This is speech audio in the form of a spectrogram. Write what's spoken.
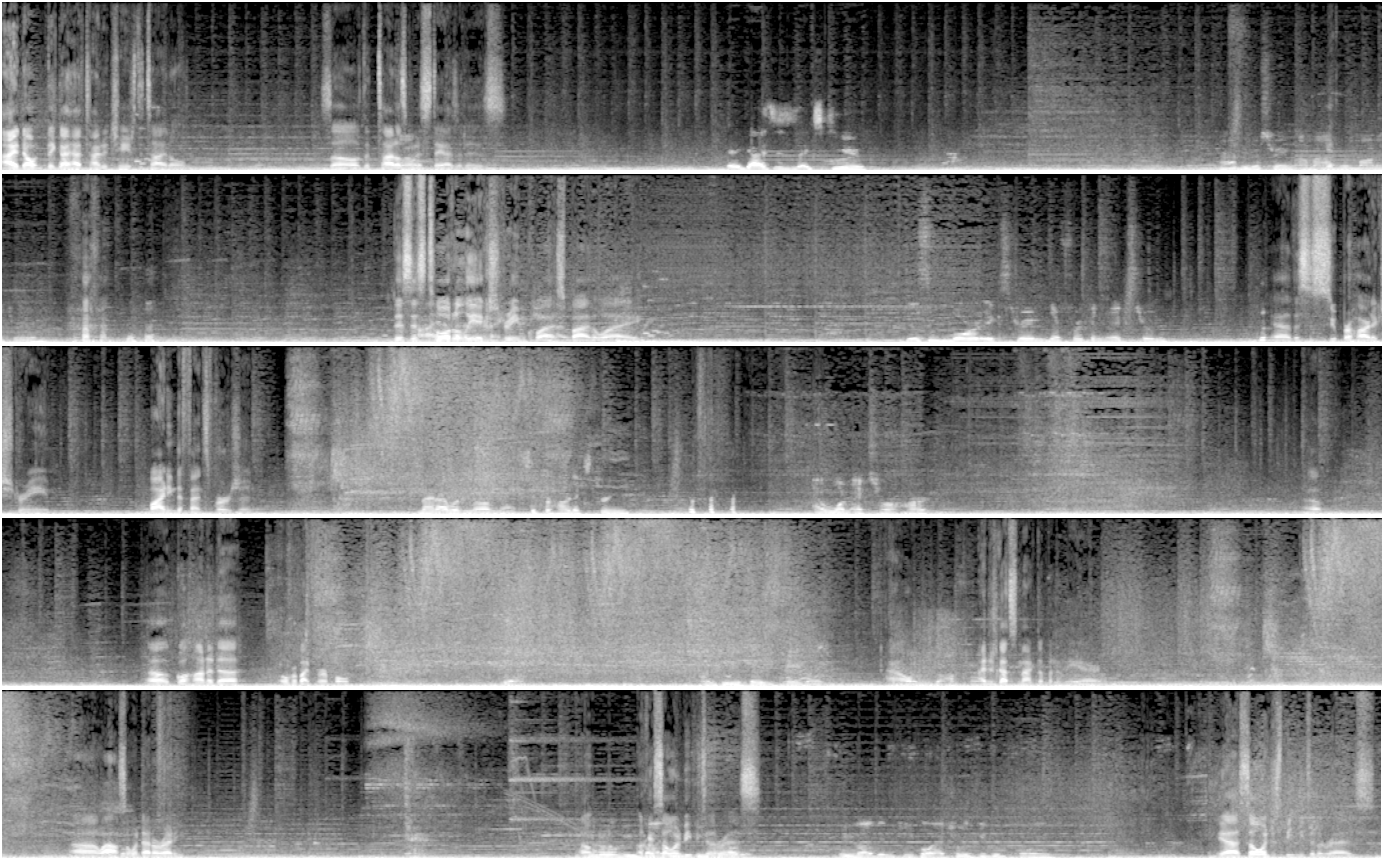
I don't think I have time to change the title. So the title's Oh. gonna stay as it is. Hey guys, this is XQ. I have your stream on my Yeah. other monitor. This is totally Extreme Quest, by the way. This is more extreme than freaking extreme. Yeah, this is super hard extreme. Mining defense version. Man, I would love that. Super hard extreme. I want extra hard. Oh. Oh, Gwanahda over by purple. Yeah. I'm doing 30k but Ow. I'm the option. I just got smacked up into the air. Uh, wow, someone died already. Oh, You know, oh, okay, someone beat me to the res. Reviving people actually give you points. Yeah, someone just beat me to the res.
